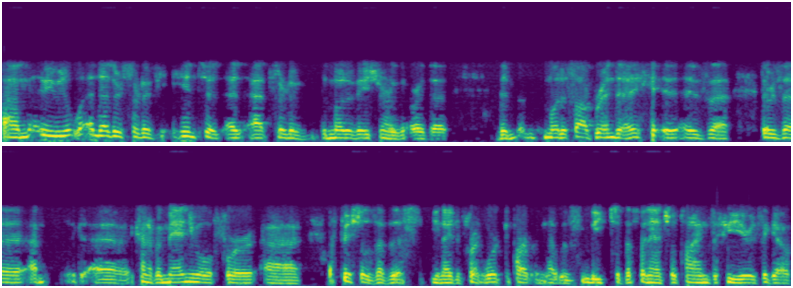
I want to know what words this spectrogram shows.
Um, I mean, another sort of hint at, at, at, sort of the motivation or the, or the the modus operandi is uh, was a, a, a, kind of a manual for uh, officials of this United Front Work Department that was leaked to the Financial Times a few years ago,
